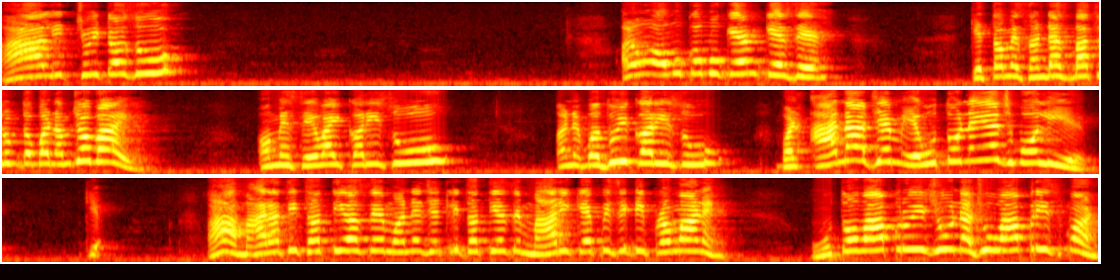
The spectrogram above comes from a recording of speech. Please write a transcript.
હાલ ઈ જ છૂટો છું. અને હું અમુક અમુક એમ કે કે તમે સંડાસ બાથરૂમ તો બનાવજો ભાઈ. અમે સેવાય કરીશું અને બધુંય કરીશું. પણ આના જેમ એવું તો નહીં જ બોલીએ. હા, મારાથી થતી હશે, મને જેટલી થતી હશે, મારી કેપેસિટી પ્રમાણે. હું તો વાપરું છું ને હજુ વાપરીશ પણ.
